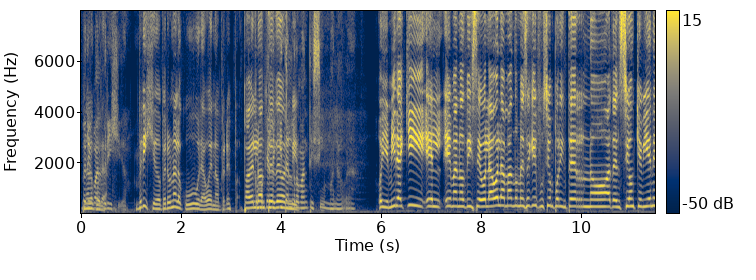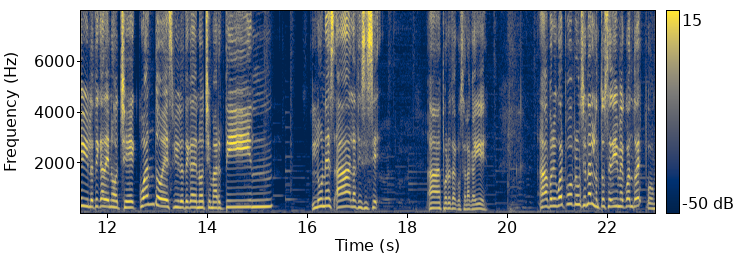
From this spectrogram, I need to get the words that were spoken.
Pero Una igual locura. brígido. Brígido, pero una locura. Bueno, pero es para verlo Como que antes le de quita el dormir. romanticismo a la weá. Oye, mira aquí, el Emma nos dice, hola, hola, mando un mensaje de difusión por interno, atención, que viene Biblioteca de Noche. ¿Cuándo es Biblioteca de Noche, Martín? Lunes a las 17... Ah, es por otra cosa, la cagué. Ah, pero igual puedo promocionarlo, entonces dime cuándo es, po.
